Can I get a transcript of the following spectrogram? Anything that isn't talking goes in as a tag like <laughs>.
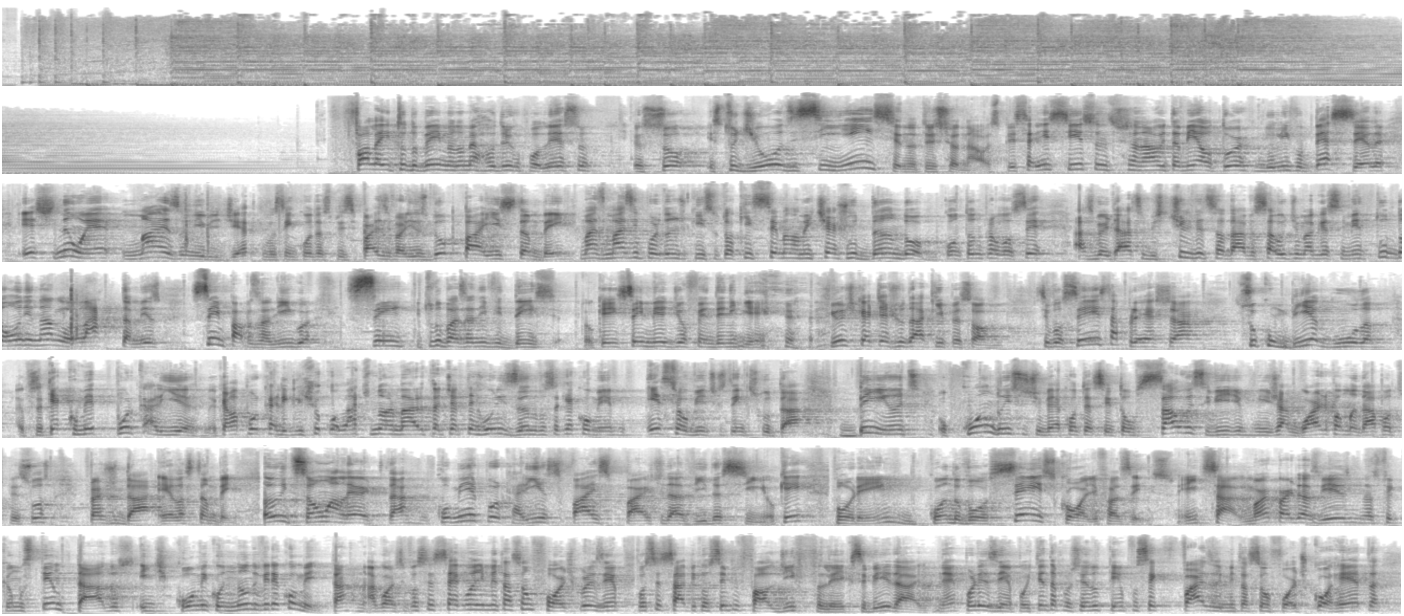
Fala aí, tudo bem? Meu nome é Rodrigo Polesso, eu sou estudioso de ciência nutricional, especialista em ciência nutricional e também autor do livro best-seller. Este não é mais um livro de dieta que você encontra as principais livrarias do país também, mas mais importante do que isso, eu tô aqui semanalmente te ajudando, contando para você as verdades sobre estilo de vida saudável, saúde, emagrecimento, tudo onde na lata mesmo, sem papas na língua, sem e tudo baseado em evidência, tá ok? Sem medo de ofender ninguém. <laughs> e hoje quero te ajudar aqui, pessoal. Se você está prestes a sucumbir à gula, você quer comer porcaria, aquela porcaria, aquele chocolate no armário está te aterrorizando, você quer comer, esse é o vídeo que você tem que escutar bem antes ou quando isso estiver acontecendo. Então salve esse vídeo e já guarde para mandar para outras pessoas para ajudar elas também. Antes, só um alerta, tá? Comer porcarias faz parte da vida sim, ok? Porém, quando você escolhe fazer isso, a gente sabe, a maior parte das vezes nós ficamos tentados, a gente come quando não deveria comer, tá? Agora, se você segue uma alimentação forte, por exemplo, você sabe que eu sempre falo de flexibilidade, né? Por exemplo, 80% do tempo você faz alimentação forte correta,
